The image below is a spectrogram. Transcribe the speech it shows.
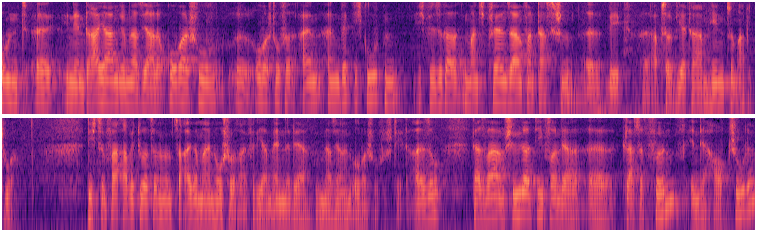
und äh, in den drei Jahren gymnasiale Oberstufe, äh, Oberstufe einen, einen, wirklich guten, ich will sogar in manchen Fällen sagen, fantastischen äh, Weg äh, absolviert haben hin zum Abitur. Nicht zum Fachabitur, sondern zur allgemeinen Hochschulreife, die am Ende der gymnasialen Oberstufe steht. Also, das waren Schüler, die von der äh, Klasse 5 in der Hauptschule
